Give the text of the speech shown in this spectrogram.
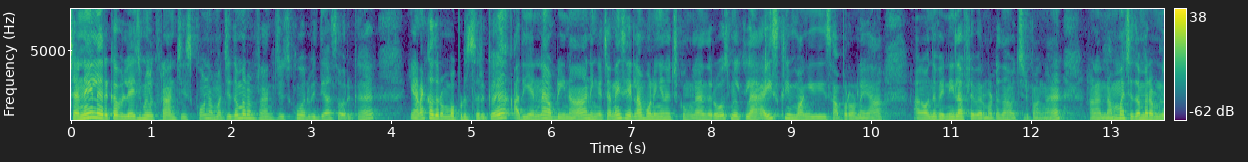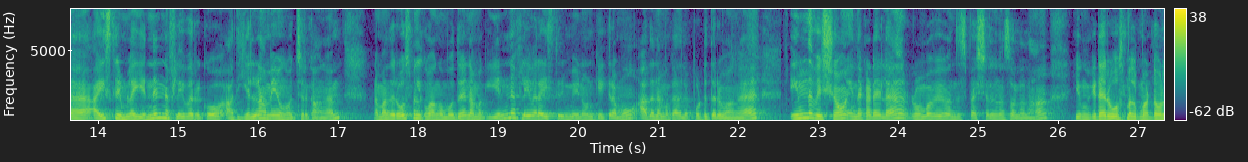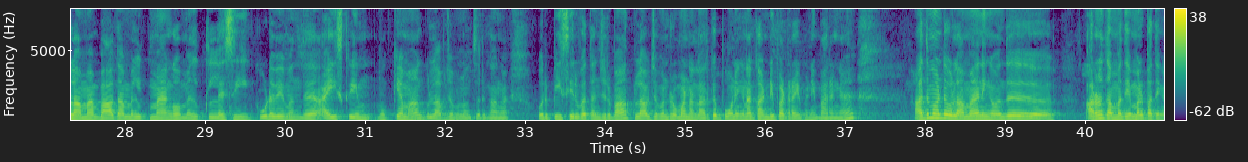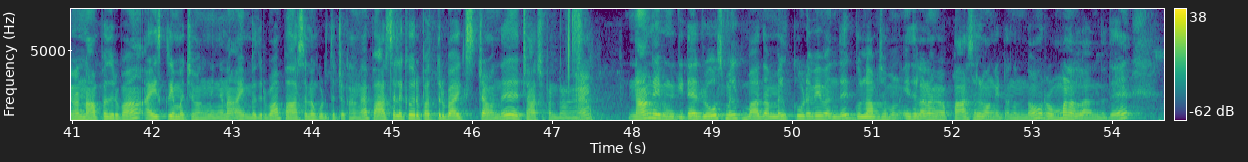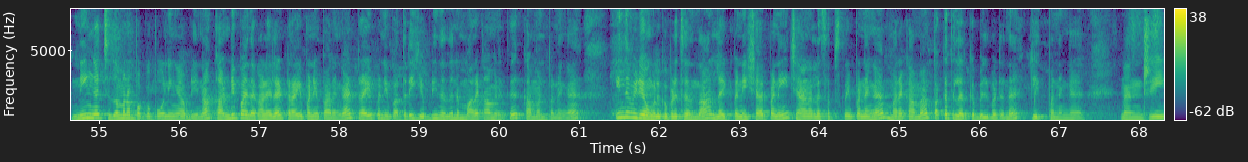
சென்னையில் இருக்க வில்லேஜ் மில்க் ஃப்ரான்ச்சைஸ்க்கும் நம்ம சிதம்பரம் ஃப்ரான்ச்சைஸ்க்கும் ஒரு வித்தியாசம் இருக்குது எனக்கு அது ரொம்ப பிடிச்சிருக்கு. அது என்ன அப்படின்னா நீங்கள் சென்னை சைட்லாம் போனீங்கன்னு வச்சுக்கோங்களேன் இந்த ரோஸ் மில்கில் ஐஸ்கிரீம் வாங்கி சாப்பிட்றோம் இல்லையா? அங்கே வந்து வெண்ணிலா ஃப்ளேவர் மட்டும் தான் வச்சுருப்பாங்க. ஆனால் நம்ம சிதம்பரமில் ஐஸ்கிரீமில் என்னென்ன ஃப்ளேவர் இருக்கோ அது எல்லாமே அவங்க வச்சுருக்காங்க. நம்ம அந்த ரோஸ் மில்க் வாங்கும்போது நமக்கு என்ன ஃப்ளேவர் ஐஸ்கிரீம் வேணும்னு கேட்குறோமோ அதை நமக்கு அதில் போட்டு தருவாங்க. இந்த விஷயம் இந்த கடையில் ரொம்பவே வந்து ஸ்பெஷல்னு சொல்லலாம். இவங்ககிட்ட ரோஸ் மில்க் மட்டும் இல்லாமல் பாதாம் மில்க் மேங்கோ மில்க் லெசி கூடவே வந்து ஐஸ்கிரீம் முக்கியமாக குலாப் ஜாமுன் வச்சுருக்காங்க. ஒரு பீஸ் இருபத்தஞ்சு ரூபா. குலாப் ஜாமுன் ரொம்ப நல்லாயிருக்கு போனீங்கன்னா கண்டிப்பாக ட்ரை பண்ணி பாருங்கள் அது மட்டும் இல்லாமல் நீங்கள் வந்து அறுநூத்தம்பது எம்எல் பார்த்தீங்கன்னா நாற்பது ரூபா. ஐஸ்கிரீம் வச்சு வாங்கினீங்கன்னா ஐம்பது ரூபா. பார்சலும் கொடுத்துட்ருக்காங்க பார்சலுக்கு ஒரு பத்து ரூபா எக்ஸ்ட்ரா வந்து சார்ஜ் பண்ணுறாங்க நாங்கள் இவங்கக்கிட்ட ரோஸ் மில்க் பாதாம் மில்க் கூடவே வந்து குலாப் ஜாமுன் இதெல்லாம் நாங்கள் பார்சல் வாங்கிட்டு வந்திருந்தோம். ரொம்ப நல்லா இருந்தது. நீங்கள் சிதம்பரம் பக்கம் போனீங்க அப்படின்னா கண்டிப்பாக இந்த கடையில் ட்ரை பண்ணி பாருங்கள் ட்ரை பண்ணி பார்த்துட்டு எப்படி இருந்ததுன்னு மறக்காமல் எனக்கு கமெண்ட் பண்ணுங்கள் இந்த வீடியோ உங்களுக்கு பிடிச்சிருந்தா லைக் பண்ணி ஷேர் பண்ணி சேனலை சப்ஸ்கிரைப் பண்ணுங்கள் மறக்காமல் பக்கத்தில் இருக்க பில் பட்டனை கிளிக் பண்ணுங்கள் நன்றி.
